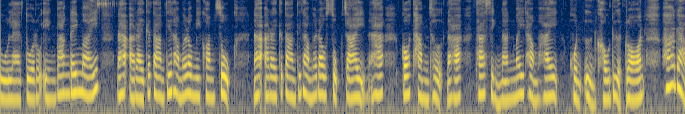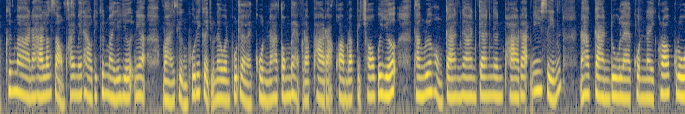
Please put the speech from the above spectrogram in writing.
ดูแลตัวเราเองบ้างได้ไหมนะคะอะไรก็ตามที่ทำให้เรามีความสุขนะอะไรก็ตามที่ทำให้เราสุขใจนะคะก็ทำเถอะนะคะ ถ้าสิ่งนั้นไม่ทำให้ คนอื่นเขาเดือดร้อน 5 ดาบขึ้นมานะคะลักษณะของไพ่ไม้เท้าที่ขึ้นมาเยอะๆเนี่ยหมายถึงผู้ที่เกิดอยู่ในวันพุธหลายๆคนนะคะต้องแบกรับภาระความรับผิดชอบไว้เยอะ ทั้งเรื่องของการงานการเงินภาระหนี้สินนะคะการดูแลคนในครอบครัว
